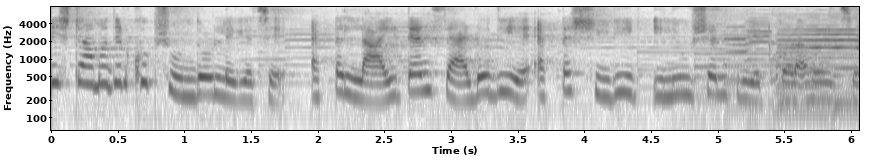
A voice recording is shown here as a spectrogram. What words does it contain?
জিনিসটা আমাদের খুব সুন্দর লেগেছে। একটা লাইট অ্যান্ড স্যাডো দিয়ে একটা সিঁড়ির ইলিউশন ক্রিয়েট করা হয়েছে।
